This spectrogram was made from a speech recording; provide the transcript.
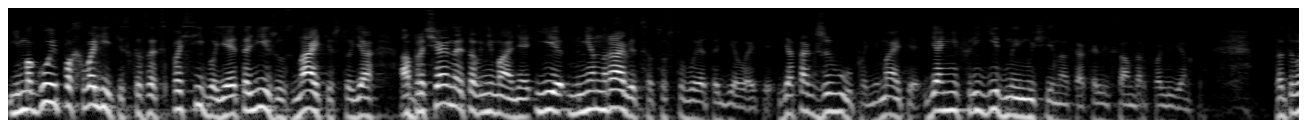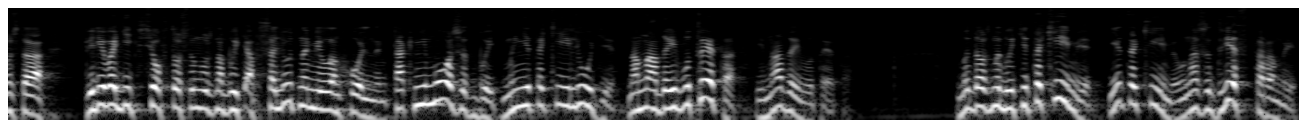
И могу и похвалить и сказать спасибо, я это вижу, знайте, что я обращаю на это внимание, и мне нравится то, что вы это делаете. Я так живу, понимаете? Я не фригидный мужчина, как Александр Полиенко. Потому что переводить все в то, что нужно быть абсолютно меланхольным, так не может быть. Мы не такие люди. Нам надо и вот это, и надо и вот это. Мы должны быть и такими, и такими. У нас же две стороны.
